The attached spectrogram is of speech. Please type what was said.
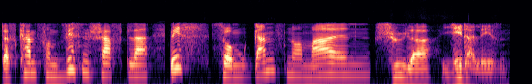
Das kann vom Wissenschaftler bis zum ganz normalen Schüler jeder lesen.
